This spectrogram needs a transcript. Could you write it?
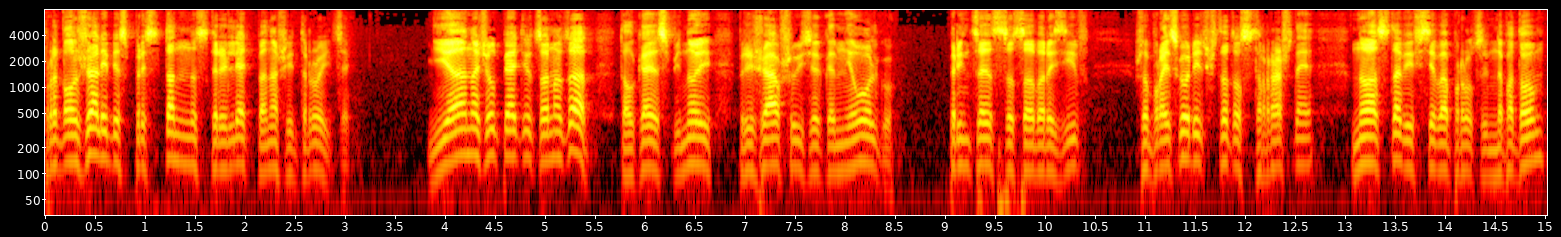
продолжали беспрестанно стрелять по нашей троице. Я начал пятиться назад, толкая спиной прижавшуюся ко мне Ольгу. Принцесса, сообразив, что происходит что-то страшное, но оставив все вопросы на потом,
